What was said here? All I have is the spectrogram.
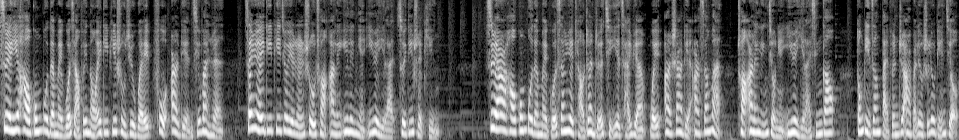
四月一号公布的美国小非农 ADP 数据为负二点七万人，三月 ADP 就业人数创二零一零年一月以来最低水平。四月二号公布的美国三月挑战者企业裁员为二十二点二三万，创二零零九年一月以来新高，同比增百分之二百六十六点九，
